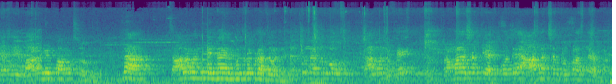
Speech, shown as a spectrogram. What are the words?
దానికి వారం రేపు పాపక్స్ ఇట్లా చాలా మంది ఎన్నో అనుకుంటున్నప్పుడు అర్థమైంది అనుకున్నందుకు చాలా మంది ఉంటే ప్రమాద శక్తి అయిపోతే ఆరు లక్షల రూపాయలు వస్తాయి అన్నమాట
